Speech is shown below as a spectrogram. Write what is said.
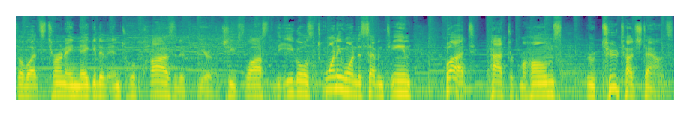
So let's turn a negative into a positive here. The Chiefs lost to the Eagles 21 to 17, but Patrick Mahomes threw two touchdowns.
